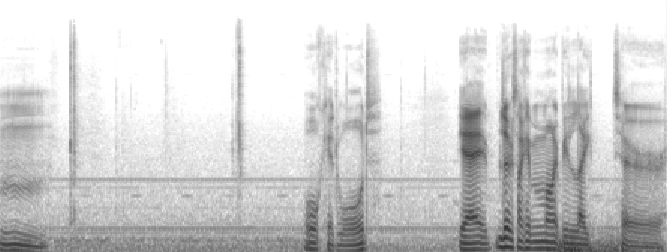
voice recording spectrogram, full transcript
Hmm. Orchid Ward. Yeah, it looks like it might be later.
